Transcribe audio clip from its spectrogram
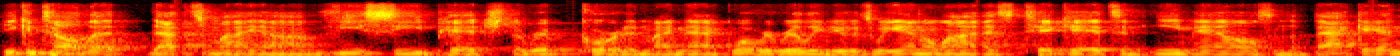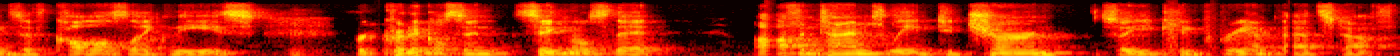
you can tell that that's my uh, VC pitch, the ripcord in my neck. What we really do is we analyze tickets and emails and the back ends of calls like these critical sin- signals that oftentimes lead to churn. So you can preempt that stuff,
